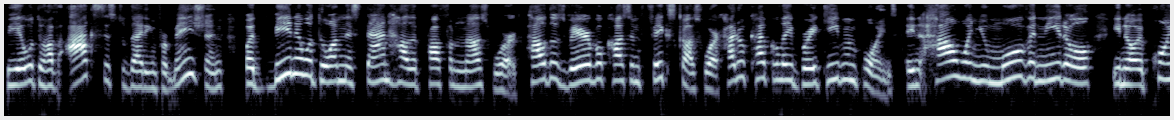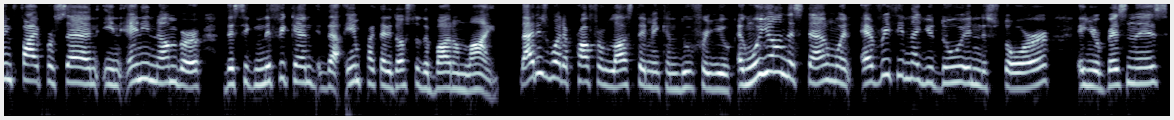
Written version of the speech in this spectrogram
be able to have access to that information, but being able to understand how the profit and loss work, how those variable costs and fixed costs work, how to calculate break even points, and how when you move move a needle, you know, a 0.5% in any number, the significant the impact that it does to the bottom line. That is what a profit and loss statement can do for you. And will you understand when everything that you do in the store, in your business,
